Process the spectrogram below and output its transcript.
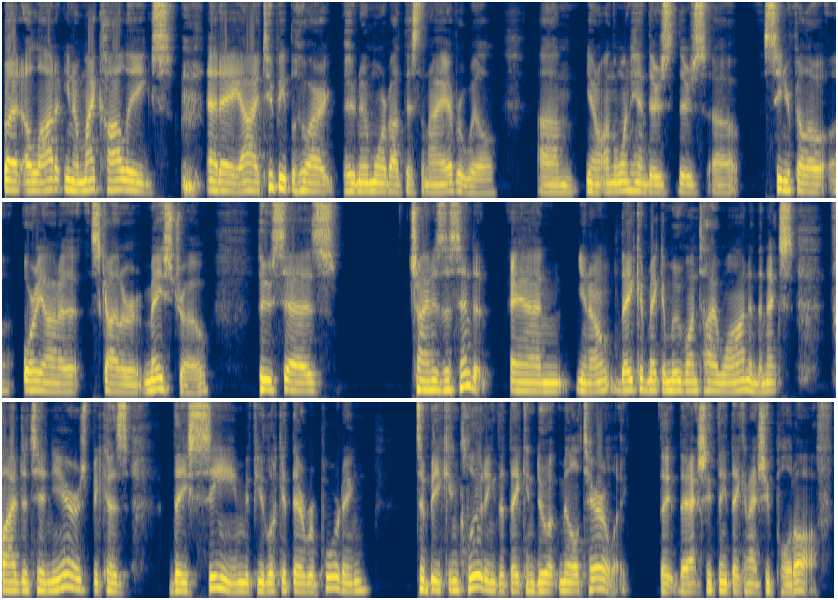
but a lot of you know my colleagues at AEI, two people who are who know more about this than I ever will. Um, you know, on the one hand, there's there's uh, senior fellow uh, Oriana Skylar Mastro, who says China's ascendant, and you know they could make a move on Taiwan in the next five to ten years because they seem, if you look at their reporting, to be concluding that they can do it militarily. They, they actually think they can actually pull it off,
